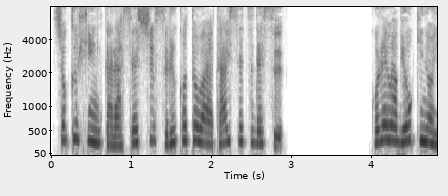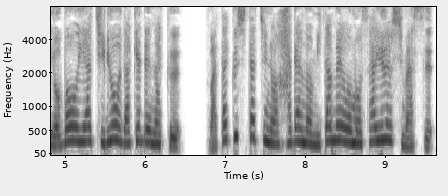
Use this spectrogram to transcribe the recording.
食品から摂取することは大切です。これは病気の予防や治療だけでなく、私たちの肌の見た目をも左右します。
